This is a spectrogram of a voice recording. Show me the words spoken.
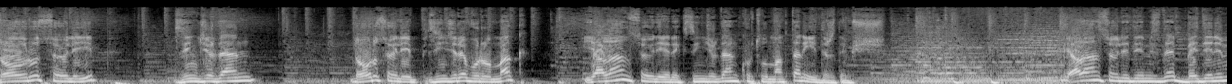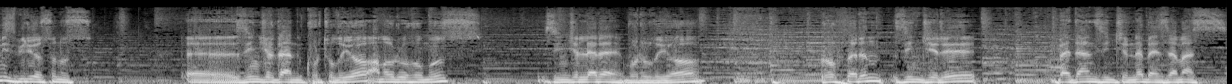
Doğru söyleyip zincirden doğru söyleyip zincire vurulmak yalan söyleyerek zincirden kurtulmaktan iyidir demiş. Yalan söylediğimizde bedenimiz biliyorsunuz e, zincirden kurtuluyor ama ruhumuz zincirlere vuruluyor. Ruhların zinciri beden zincirine benzemez.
